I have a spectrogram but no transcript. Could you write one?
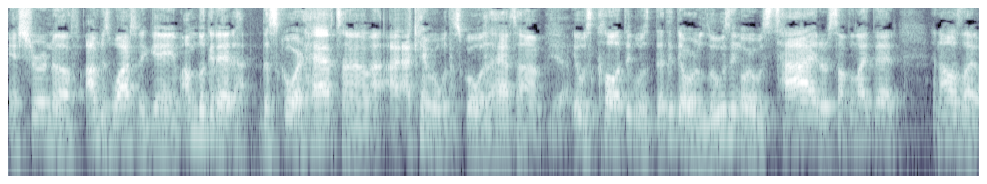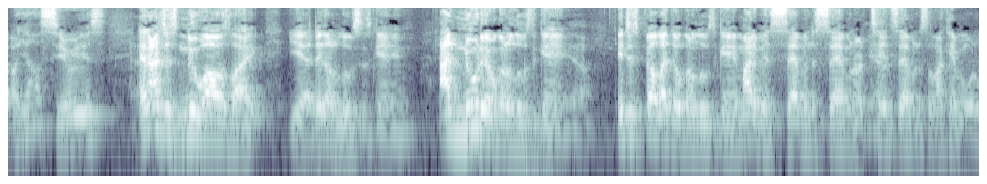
And sure enough, I'm just watching the game. I'm looking at the score at halftime. I, I- can't remember what the score was at halftime. Yeah. It was close. I think it was. I think they were losing or it was tied or something like that. And I was like, "Are y'all serious?" And I just knew. I was like, "Yeah, they're gonna lose this game." I knew they were gonna lose the game. Yeah. It just felt like they were going to lose the game. It might have been seven to seven or 10-7 or something. I can't remember what it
